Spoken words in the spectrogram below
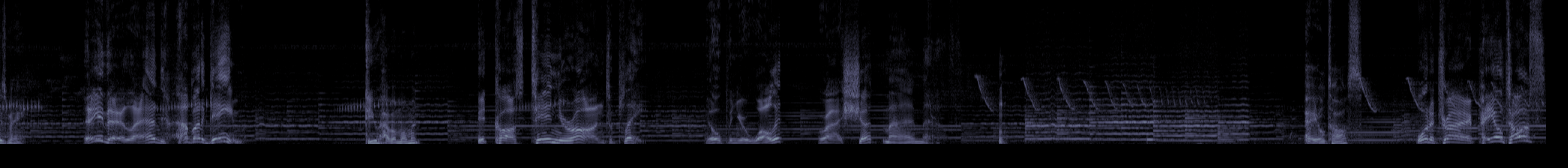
Excuse me, Hey there, lad. How about a game? do you have a moment? It costs 10 yuan to play. You open your wallet, or I shut my mouth. Pail toss? Want to try pail toss?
